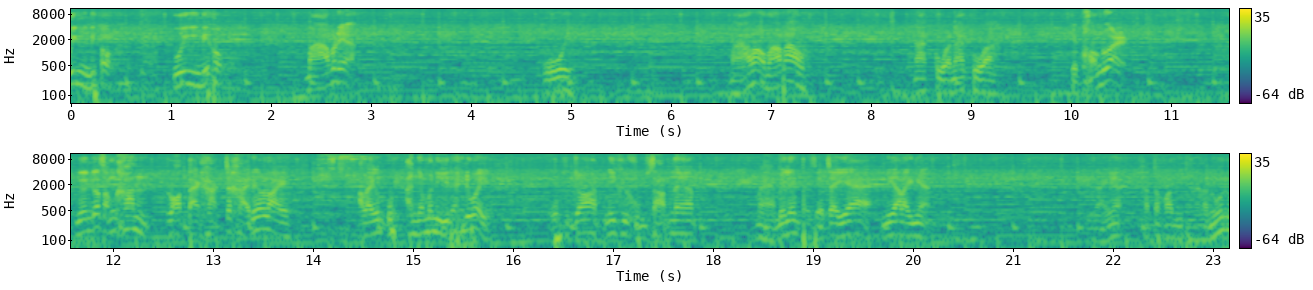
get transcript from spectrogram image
วิ่งเดียววิ่งเดียวหมาปะเนี่ยโอ้ยหมาเปล่าหมาเปล่าน่ากลัวน่ากลัว เก็บของด้วย เงินก็สำคัญหลอดแตกหักจะขายได้เท่าไหร่อะไรอุ๊ยอัญมณีได้ด้วยโอ้สุดยอดนี่คือขุมทรัพย์นะครับแหมไม่เล่นไปเสียใจแย่นี่อะไรเนี่ยไหนเนี่ยฆาตกรอยู่แถวนู้น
